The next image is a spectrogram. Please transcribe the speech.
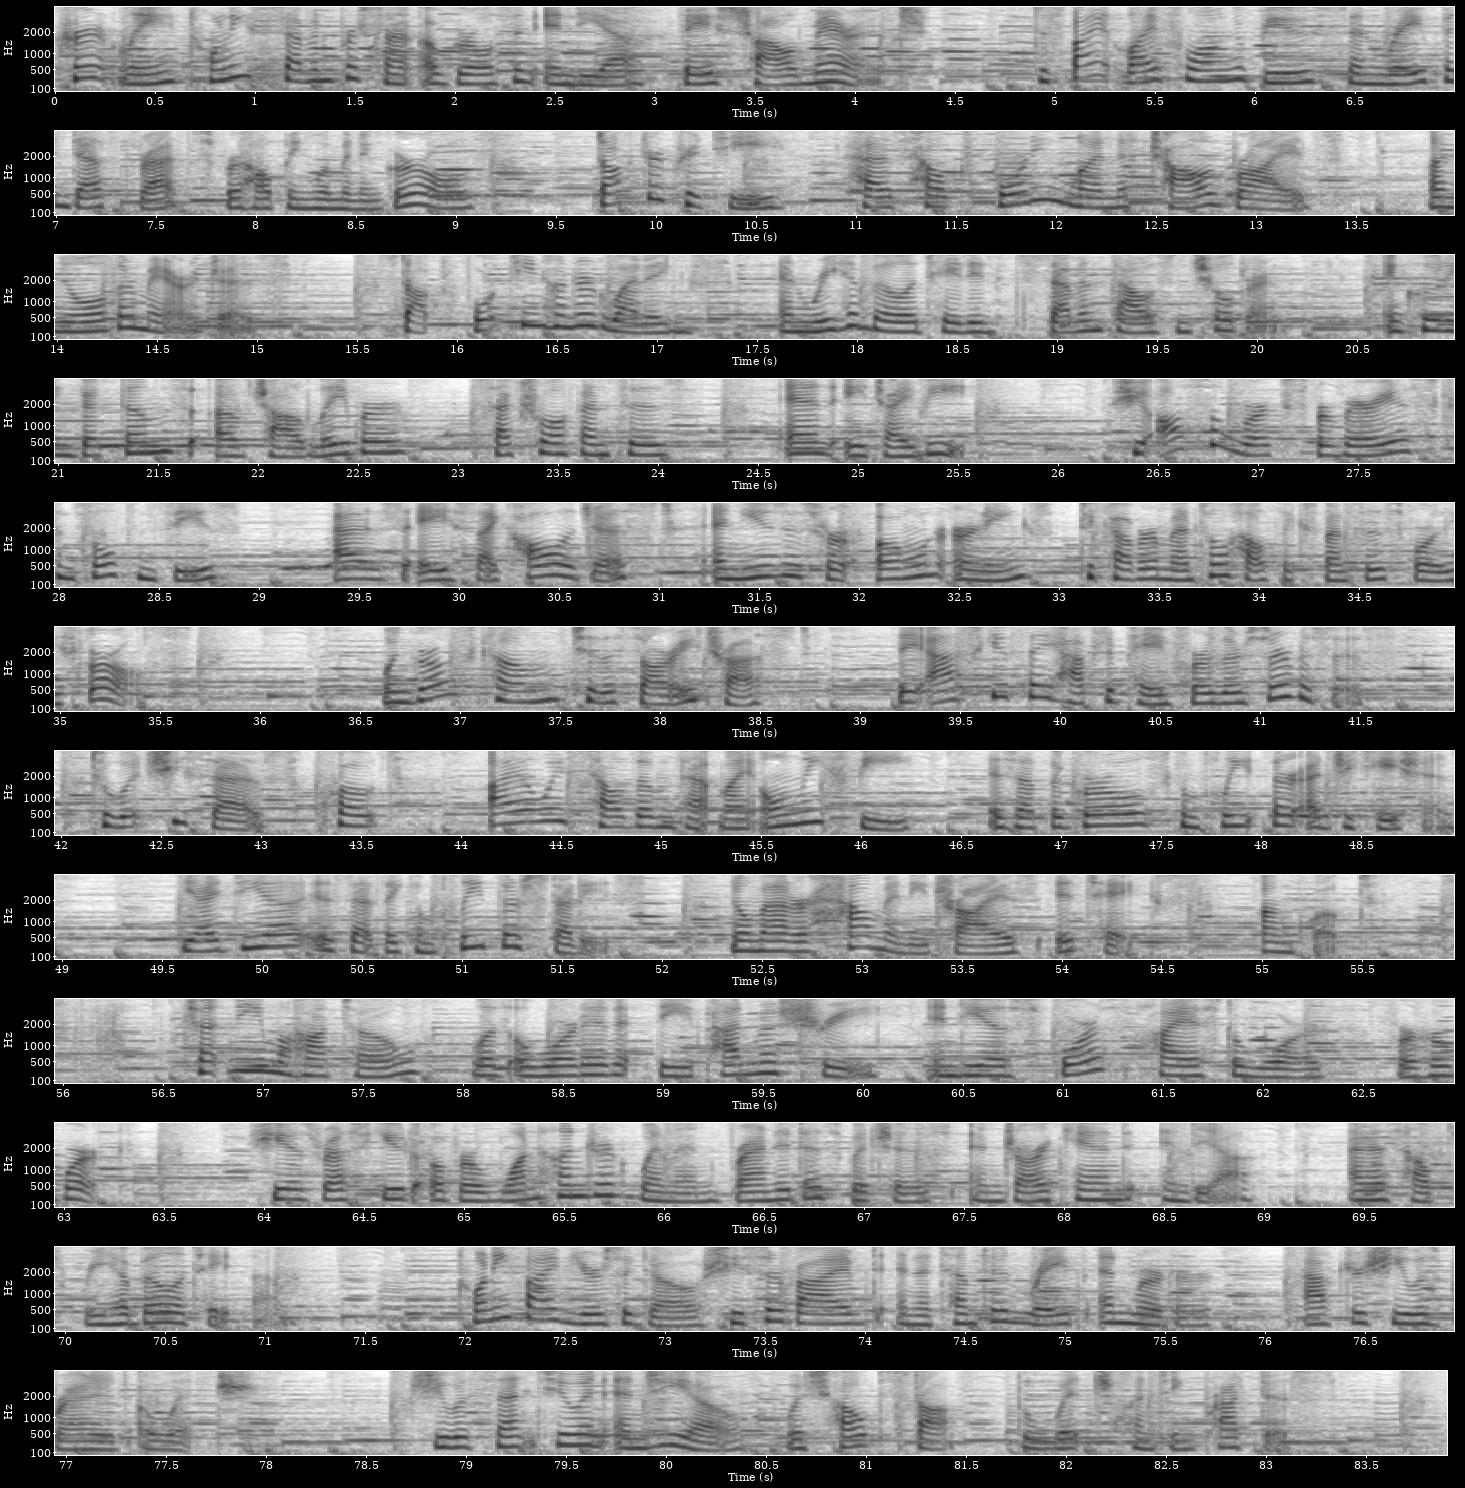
Currently, 27% of girls in India face child marriage. Despite lifelong abuse and rape and death threats for helping women and girls, Dr. Kriti has helped 41 child brides annul their marriages, stopped 1,400 weddings, and rehabilitated 7,000 children, including victims of child labor, sexual offenses, and HIV. She also works for various consultancies as a psychologist and uses her own earnings to cover mental health expenses for these girls. When girls come to the Sari Trust, they ask if they have to pay for their services, to which she says, quote, I always tell them that my only fee is that the girls complete their education. The idea is that they complete their studies, no matter how many tries it takes. Unquote. Chetni Mahato was awarded the Padma Shri, India's fourth highest award, for her work. She has rescued over 100 women branded as witches in Jharkhand, India, and has helped rehabilitate them. 25 years ago, she survived an attempted rape and murder after she was branded a witch. She was sent to an NGO which helped stop the witch hunting practice.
